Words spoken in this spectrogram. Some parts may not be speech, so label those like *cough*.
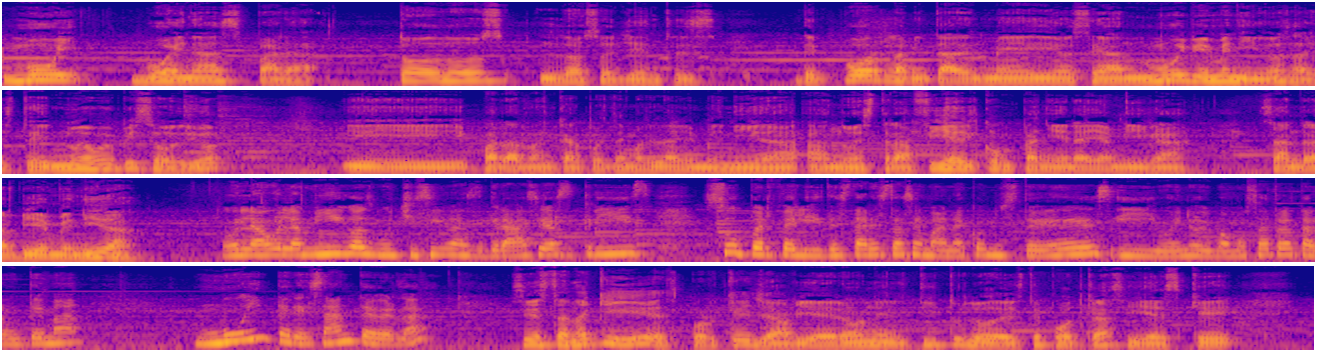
muy buenas para todos los oyentes de Por la mitad del medio. Sean muy bienvenidos a este nuevo episodio. Y para arrancar, pues démosle la bienvenida a nuestra fiel compañera y amiga Sandra. Bienvenida. Hola, hola amigos, muchísimas gracias Cris. Súper feliz de estar esta semana con ustedes y bueno, hoy vamos a tratar un tema muy interesante, ¿verdad? Si están aquí es porque ya vieron el título de este podcast y es que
